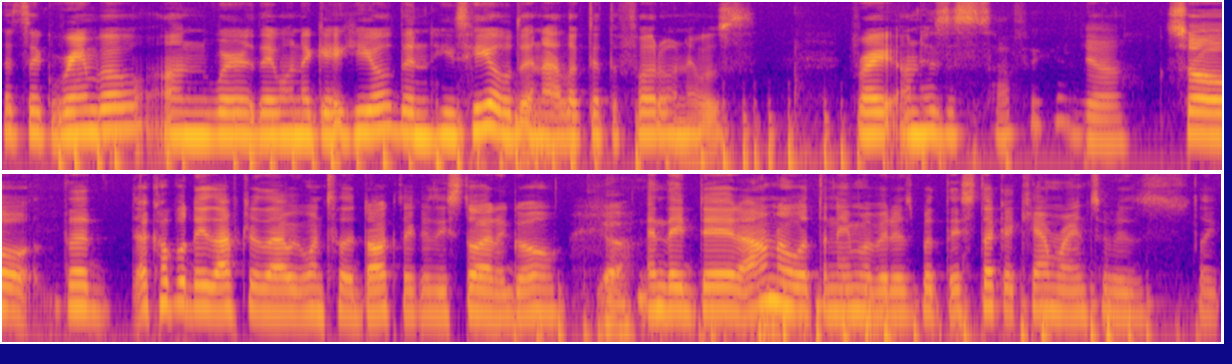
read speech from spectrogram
That's like rainbow on where they want to get healed, then he's healed. And I looked at the photo and it was right on his esophagus. Yeah. So the a couple days after that, we went to the doctor because he still had to go, Yeah. and they did. I don't know what the name of it is, but they stuck a camera into his like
